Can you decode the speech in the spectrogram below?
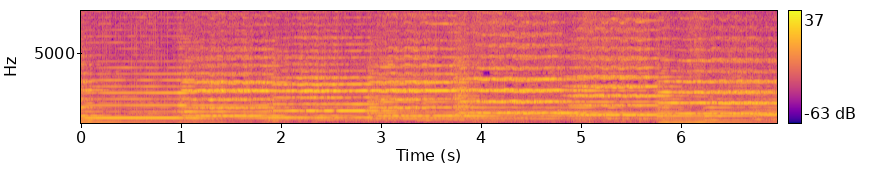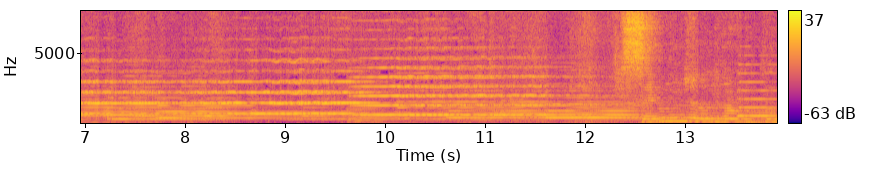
Se un giorno tu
